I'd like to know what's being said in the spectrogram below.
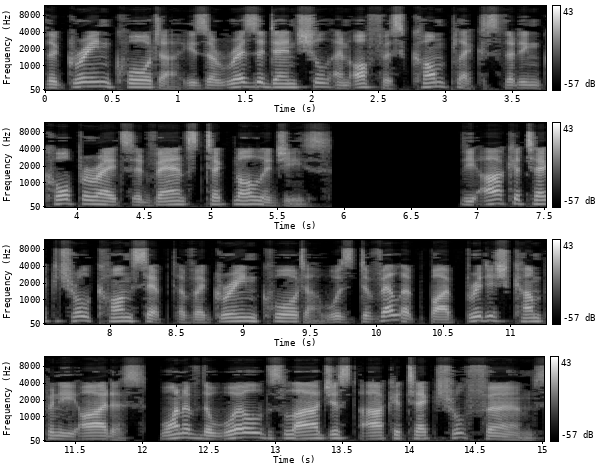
The Green Quarter is a residential and office complex that incorporates advanced technologies. The architectural concept of a green quarter was developed by British company IDIS, one of the world's largest architectural firms.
